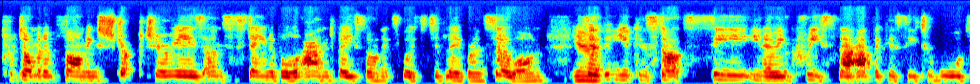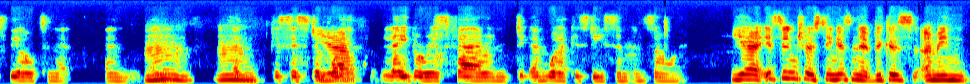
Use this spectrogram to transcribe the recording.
predominant farming structure is unsustainable and based on exploitative labor and so on yeah. so that you can start to see you know increase that advocacy towards the alternate and, mm, and, mm. and the system yeah. where labor is fair and, and work is decent and so on yeah, it's interesting, isn't it? Because I mean,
